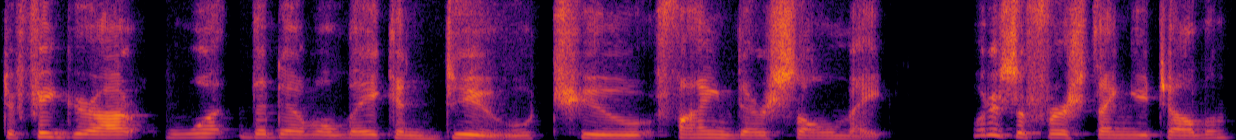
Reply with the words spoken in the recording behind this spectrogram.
to figure out what the devil they can do to find their soulmate. What is the first thing you tell them?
